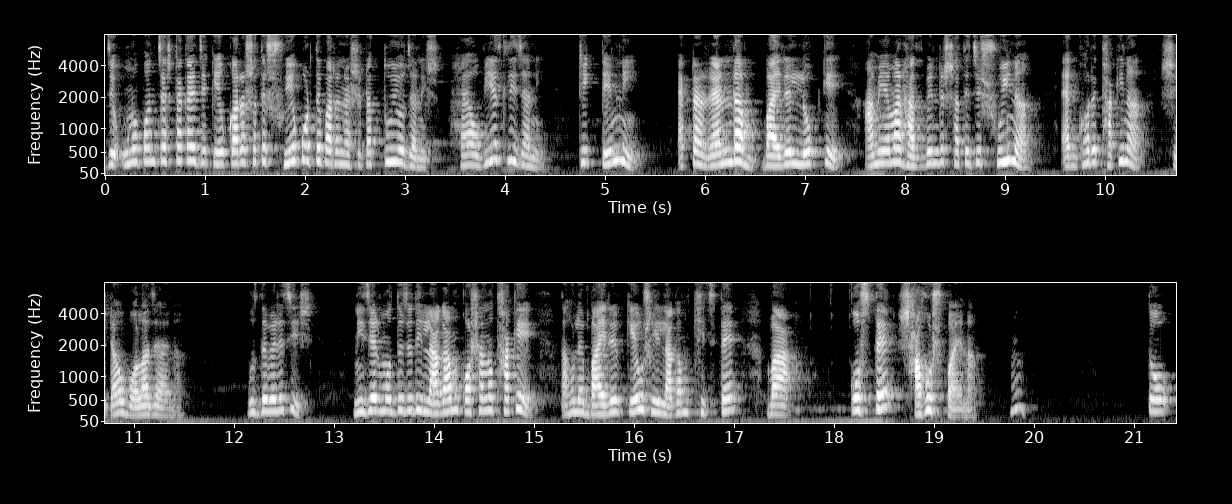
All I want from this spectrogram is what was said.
যে উনপঞ্চাশ টাকায় যে কেউ কারোর সাথে শুয়ে পড়তে পারে না, সেটা তুইও জানিস। হ্যাঁ অবভিয়াসলি জানি। ঠিক তেমনি একটা র্যান্ডাম বাইরের লোককে আমি আমার হাজবেন্ডের সাথে যে শুই না, এক ঘরে থাকি না, সেটাও বলা যায় না। বুঝতে পেরেছিস? নিজের মধ্যে যদি লাগাম কষানো থাকে, তাহলে বাইরের কেউ সেই লাগাম খিঁচতে বা কষতে সাহস পায় না। তো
